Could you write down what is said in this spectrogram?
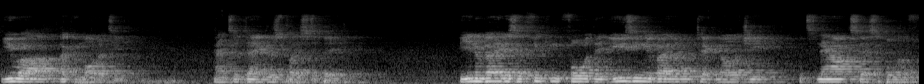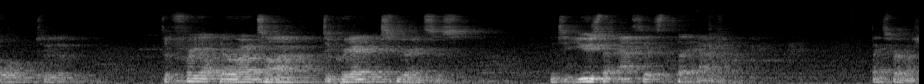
you are a commodity. And it's a dangerous place to be. The innovators are thinking forward, they're using available technology, it's now accessible and affordable to them to free up their own time to create experiences and to use the assets that they have. Thanks very much.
